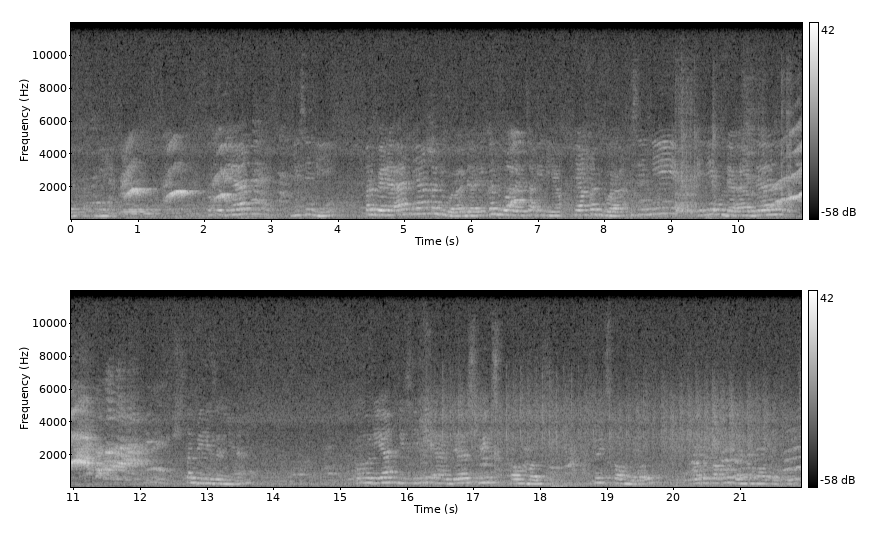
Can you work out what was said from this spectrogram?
diafragmanya. Kemudian di sini perbedaan yang kedua dari kedua lensa ini yang kedua di sini ini udah ada Kemudian di sini ada switch tombol, switch tombol, autofocus dan autofocus.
